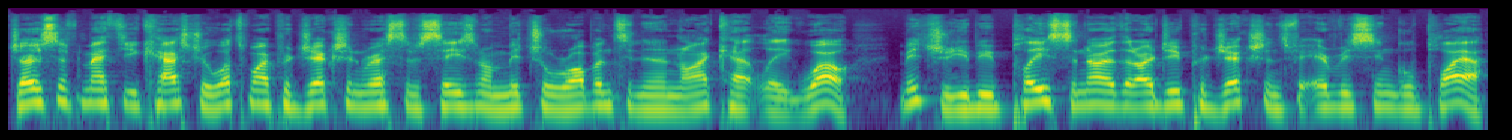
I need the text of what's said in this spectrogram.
Joseph Matthew Castro, what's my projection rest of season on Mitchell Robinson in an ICAT league? Well, Mitchell, you'd be pleased to know that I do projections for every single player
